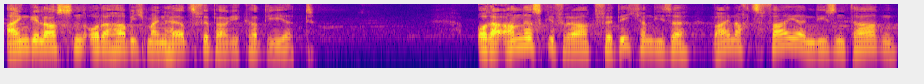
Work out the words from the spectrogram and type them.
eingelassen oder habe ich mein Herz verbarrikadiert? Oder anders gefragt, für dich an dieser Weihnachtsfeier, in diesen Tagen,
